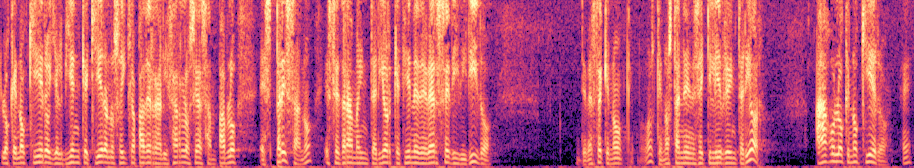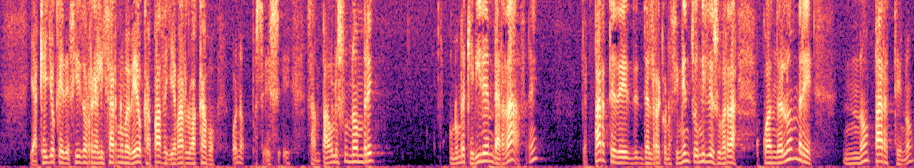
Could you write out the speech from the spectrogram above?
lo que no quiero y el bien que quiero no soy capaz de realizarlo? O sea, San Pablo expresa ¿no? ese drama interior que tiene de verse dividido, de verse que no, que, no está en ese equilibrio interior. Hago lo que no quiero. ¿eh? y aquello que decido realizar no me veo capaz de llevarlo a cabo. Bueno, pues eh, San Pablo es un hombre, un hombre que vive en verdad, ¿eh? que parte del reconocimiento humilde de su verdad. Cuando el hombre no parte, ¿no?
